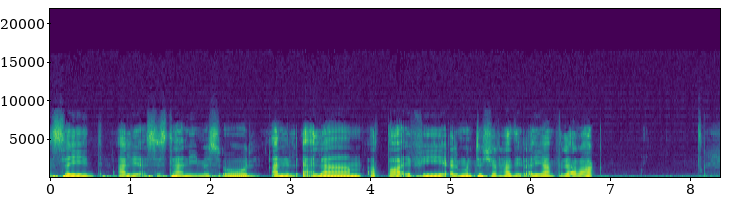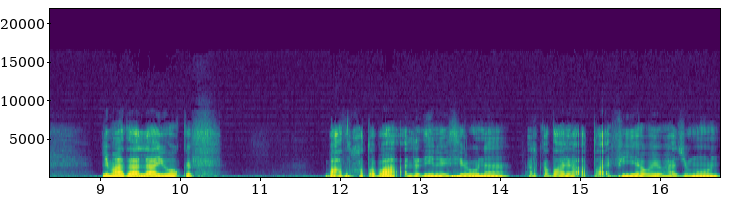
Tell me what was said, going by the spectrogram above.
السيد علي السيستاني مسؤول عن الإعلام الطائفي المنتشر هذه الأيام في العراق؟ لماذا لا يوقف بعض الخطباء الذين يثيرون القضايا الطائفية ويهاجمون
